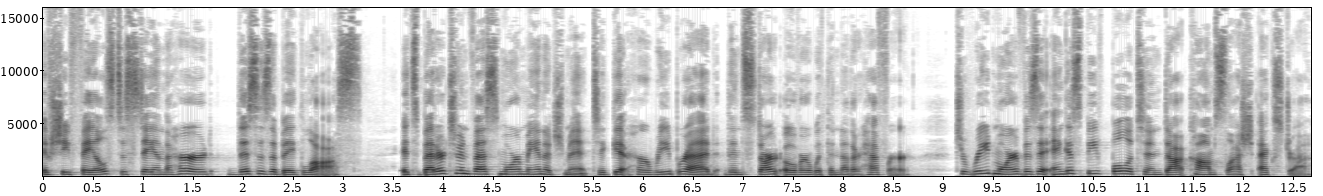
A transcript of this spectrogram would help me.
If she fails to stay in the herd, this is a big loss. It's better to invest more management to get her rebred than start over with another heifer. To read more, visit angusbeefbulletin.com slash extra.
